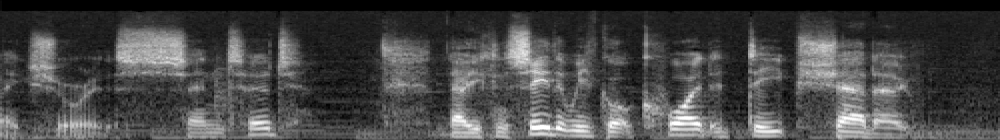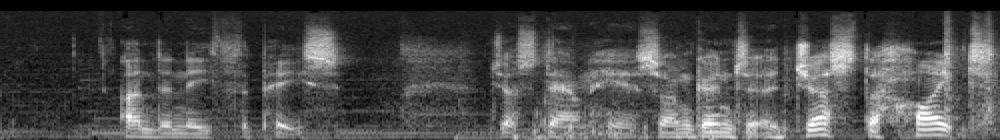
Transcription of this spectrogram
Make sure it's centered. Now you can see that we've got quite a deep shadow underneath the piece just down here. So I'm going to adjust the height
